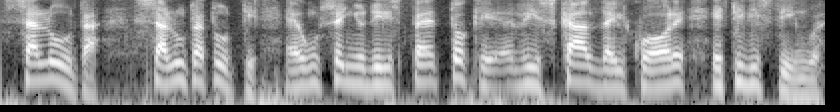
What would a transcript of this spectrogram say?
saluta, saluta tutti, è un segno di rispetto che riscalda il cuore e ti distingue.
